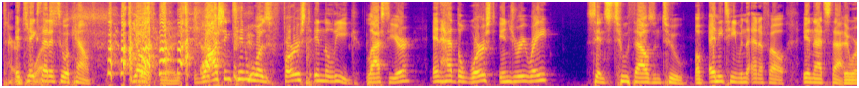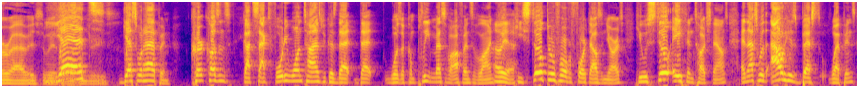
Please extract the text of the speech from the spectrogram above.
Terrence takes that into account. Yo, Washington was first in the league last year and had the worst injury rate since 2002 of any team in the NFL in that stat. They were ravaged with Yet, injuries. guess what happened? Kirk Cousins got sacked 41 times because that that was a complete mess of offensive line. Oh, yeah. He still threw for over 4,000 yards. He was still eighth in touchdowns, and that's without his best weapons.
